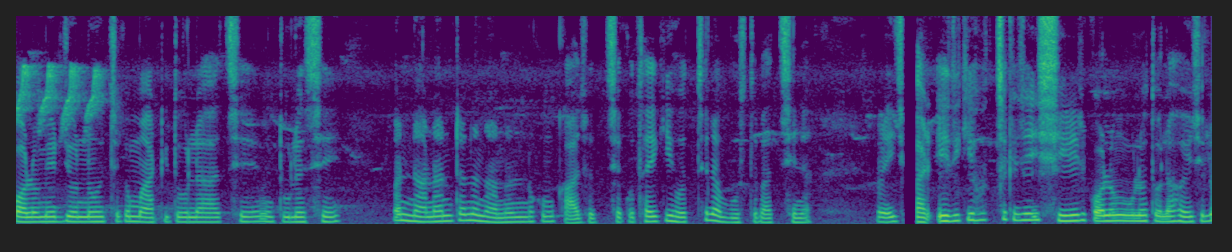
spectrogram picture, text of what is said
কলমের জন্য হচ্ছে কি মাটি তোলা আছে তুলেছে। আর নানানটা না নানান রকম কাজ হচ্ছে। কোথায় কি হচ্ছে না বুঝতে পারছি না। মানে এই আর এদিকে হচ্ছে কি যে এই সিঁড়ির কলমগুলো তোলা হয়েছিল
